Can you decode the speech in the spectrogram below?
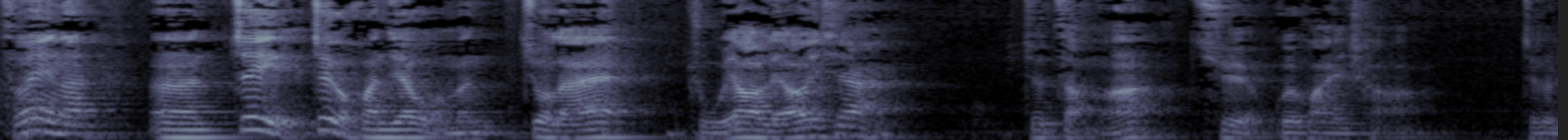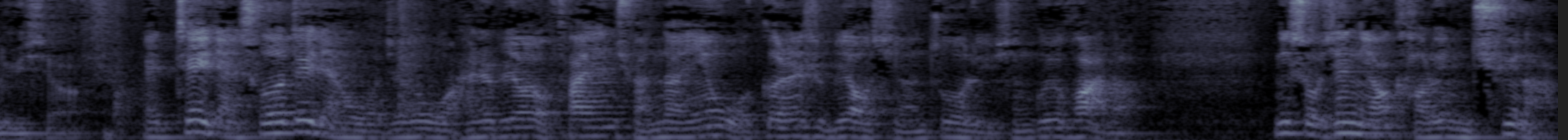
所以呢，嗯，这这个环节我们就来主要聊一下，就怎么去规划一场这个旅行。哎，这一点说到这点，我觉得我还是比较有发言权的，因为我个人是比较喜欢做旅行规划的。你首先你要考虑你去哪儿，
